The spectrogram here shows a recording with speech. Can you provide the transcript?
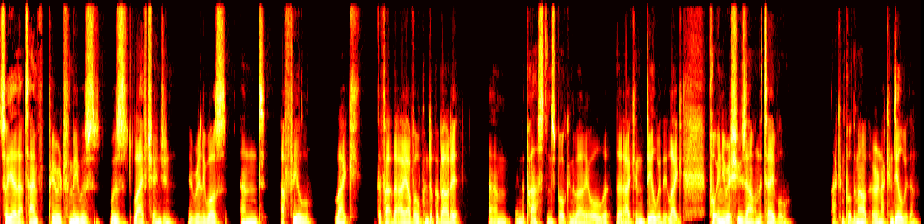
So yeah, that time period for me was was life changing. It really was, and I feel like the fact that I have opened up about it um, in the past and spoken about it all that, that I can deal with it. Like putting your issues out on the table, I can put them out there and I can deal with them.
